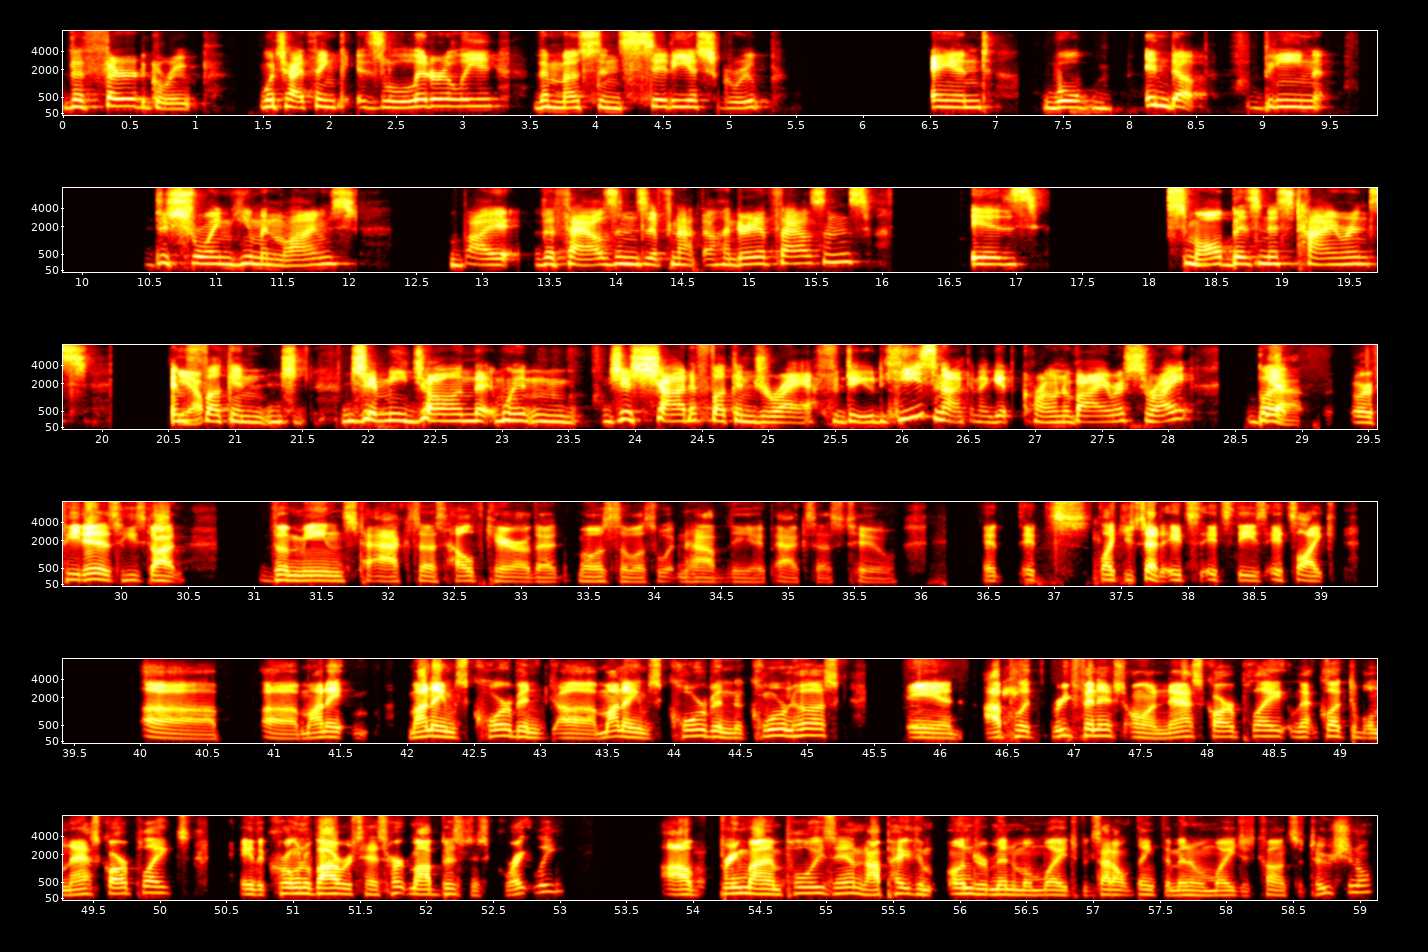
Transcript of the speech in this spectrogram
the third group which i think is literally the most insidious group and will end up being destroying human lives by the thousands, if not the hundred of thousands, is small business tyrants and Yep. fucking J- Jimmy John that went and just shot a fucking giraffe, dude. He's not gonna get coronavirus, right? But yeah, or if he is, he's got the means to access healthcare that most of us wouldn't have the access to. It it's like you said, it's it's these it's like uh uh my name my name's Corbin uh my name's Corbin Cornhusk and I put refinish on NASCAR plate collectible NASCAR plates and the coronavirus has hurt my business greatly. I'll bring my employees in and I pay them under minimum wage because I don't think the minimum wage is constitutional.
